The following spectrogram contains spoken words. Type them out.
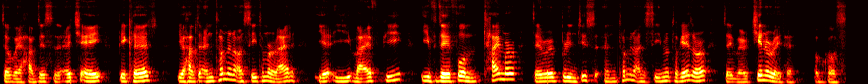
so we have this HA because you have the N-terminal or C-terminal, right? EYFP. If they form trimer, they will bring this N-terminal and C-terminal together. They will generate, of course,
